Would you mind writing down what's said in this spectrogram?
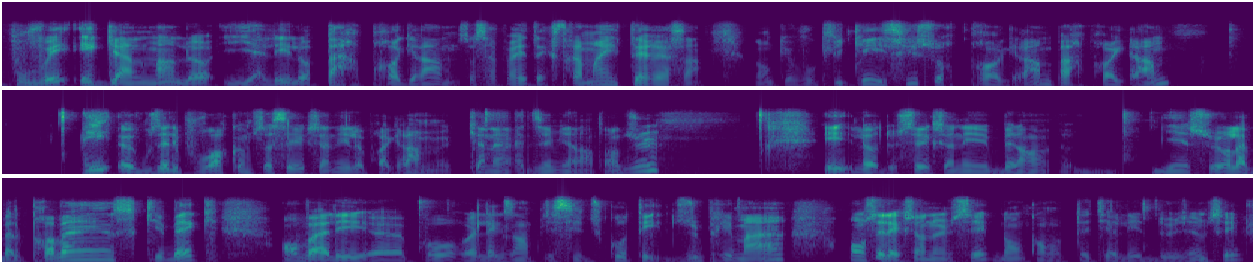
Pouvez également là, y aller là, par programme. Ça, ça peut être extrêmement intéressant. Donc, vous cliquez ici sur Programme par programme et euh, vous allez pouvoir comme ça sélectionner le programme canadien, bien entendu. Et là, de sélectionner bien sûr la belle province, Québec. On va aller euh, pour l'exemple ici du côté du primaire. On sélectionne un cycle, donc on va peut-être y aller deuxième cycle.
